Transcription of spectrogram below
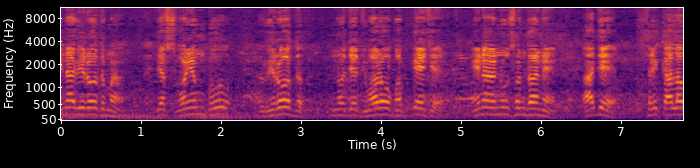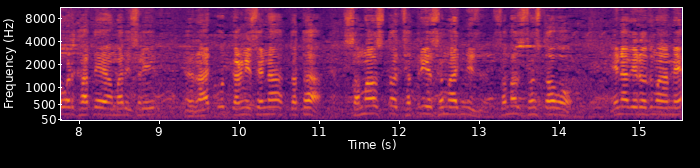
એના વિરોધમાં જે સ્વયંભૂ વિરોધનો જે જ્વાળો ભપકે છે, એના અનુસંધાને આજે શ્રી કાલાવડ ખાતે અમારી શ્રી રાજપૂત કરણી સેના તથા સમસ્ત ક્ષત્રિય સમાજની સમસ્ત સંસ્થાઓ, એના વિરોધમાં અમે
